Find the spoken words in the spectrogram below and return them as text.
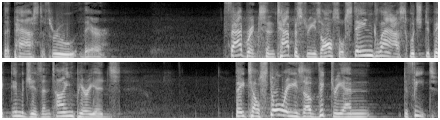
that passed through there. Fabrics and tapestries also, stained glass, which depict images and time periods. They tell stories of victory and defeat.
